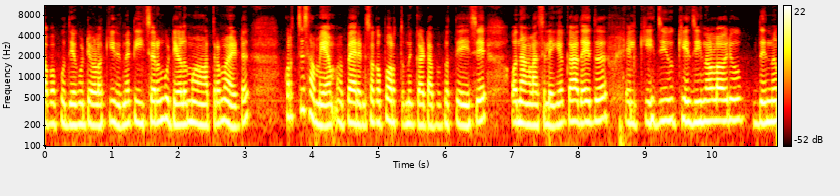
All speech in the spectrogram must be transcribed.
അപ്പോൾ പുതിയ കുട്ടികളൊക്കെ ഇരുന്ന് ടീച്ചറും കുട്ടികളും മാത്രമായിട്ട് കുറച്ച് സമയം പേരൻസൊക്കെ പുറത്ത് നിൽക്കട്ടെ അപ്പോൾ പ്രത്യേകിച്ച് ഒന്നാം ക്ലാസ്സിലേക്കൊക്കെ അതായത് L K G U K G എന്നുള്ള ഒരു ഇതിൽ നിന്ന്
